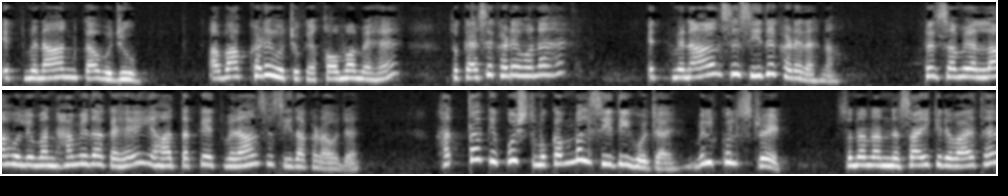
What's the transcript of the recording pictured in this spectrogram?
اطمینان کا وجوب۔ اب آپ کھڑے ہو چکے ہیں قوما میں ہے تو کیسے کھڑے ہونا ہے؟ اطمینان سے سیدھے کھڑے رہنا۔ پھر سمے اللہ لمن حمیدہ کہے، یہاں تک کہ اطمینان سے سیدھا کھڑا ہو جائے۔ حتیٰ کہ پشت مکمل سیدھی ہو جائے، بالکل اسٹریٹ سنن النسائی کی روایت ہے۔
